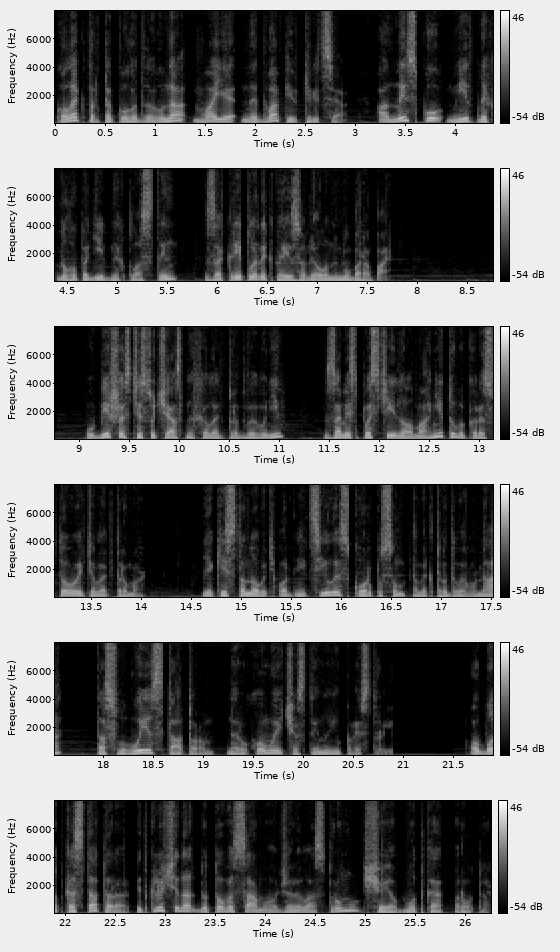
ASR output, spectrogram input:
Колектор такого двигуна має не два півкільця, а низку мітних дугоподібних пластин, закріплених на ізольованому барабані. У більшості сучасних електродвигунів замість постійного магніту використовують електромагніт, який становить одне ціле з корпусом електродвигуна та слугує статором, нерухомою частиною пристрою. Обмотка статора підключена до того самого джерела струму, що й обмотка ротора.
